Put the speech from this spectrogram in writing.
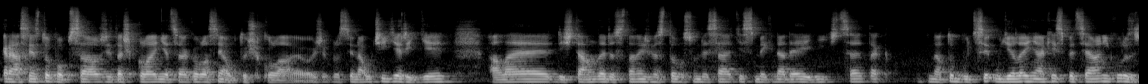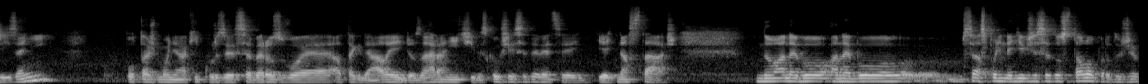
krásně jsi to popsal, že ta škola je něco jako vlastně autoškola, jo? že prostě naučí tě řídit, ale když tamhle dostaneš ve 180 smyk na D1, tak na to buď si udělej nějaký speciální kurz řízení, potažmo nějaký kurzy seberozvoje a tak dále, jít do zahraničí, vyzkoušej si ty věci, jeď na stáž. No a nebo, a nebo se aspoň nediv, že se to stalo, protože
